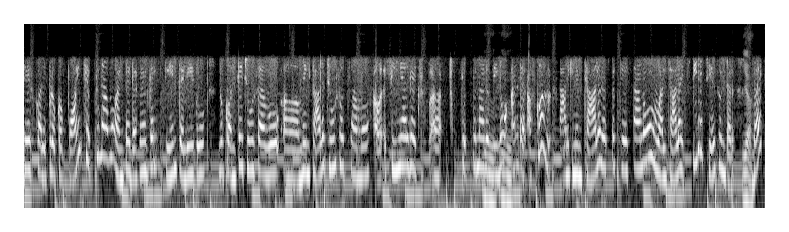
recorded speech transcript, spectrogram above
చేసుకోవాలి. ఇప్పుడు ఒక పాయింట్ చెప్తున్నాము అంటే డెఫినెట్గా ఏం తెలియదు నువ్వు కొంటే చూసావు ఆ, మేము చాలా చూసి వచ్చాము సీనియర్గా చెప్తున్నాను విను అంటారు. అఫ్ కోర్స్ దానికి నేను చాలా రెస్పెక్ట్ చేస్తాను వాళ్ళు చాలా ఎక్స్పీరియన్స్ చేసి ఉంటారు. బట్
